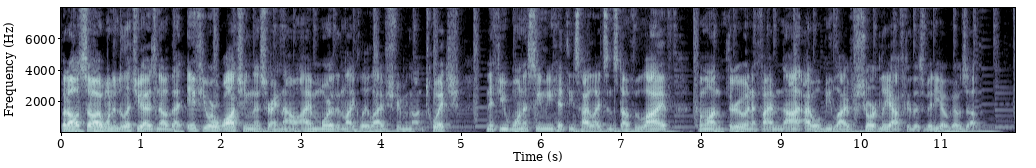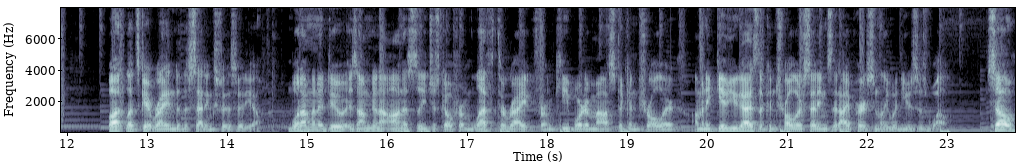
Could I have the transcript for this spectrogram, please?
But also, I wanted to let you guys know that if you are watching this right now, I am more than likely live streaming on Twitch. And if you want to see me hit these highlights and stuff live, come on through. And if I'm not, I will be live shortly after this video goes up. But let's get right into the settings for this video. What I'm to do is I'm to honestly just go from left to right, from keyboard and mouse to controller. I'm to give you guys the controller settings that I personally would use as well. So,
